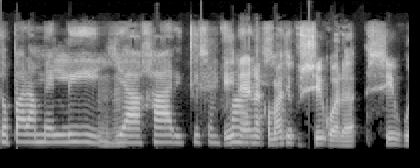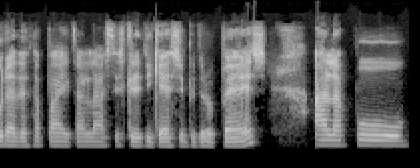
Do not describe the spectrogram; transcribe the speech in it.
το παραμελει Μμμ. για χάρη της εμφάνισης. Είναι ένα κομμάτι που σίγουρα, σίγουρα δεν θα πάει καλά στις κριτικές επιτροπές, αλλά που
